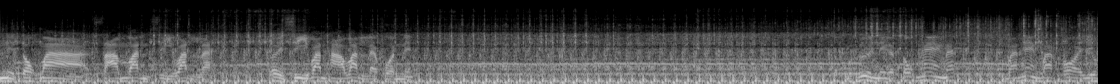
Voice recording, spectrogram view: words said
นนี่ตกมาสามวันสี่วันแหละเอ้ยสี่วันห้าวันแล้วฝนนี่เมื่อคืนนี่ก็ตกแห้งนะบานแห้งบานคอยอยู่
